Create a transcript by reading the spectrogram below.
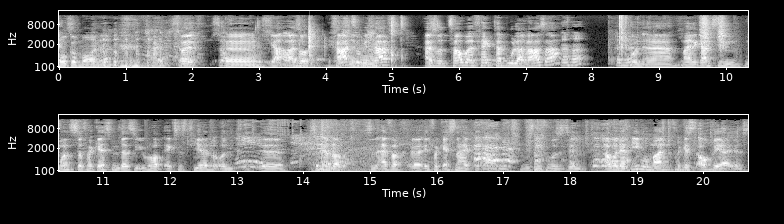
Pokémon. Schwierigkeit 12. So. Äh, Ja, also gerade so geschafft. Also Zaubereffekt Tabula Rasa. Aha. Aha. Und äh, meine ganzen Monster vergessen, dass sie überhaupt existieren und äh, sind einfach, sind einfach äh, in Vergessenheit geraten. Sie wissen nicht, wo sie sind. Aber der Bibo-Mann vergisst auch, wer er ist.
